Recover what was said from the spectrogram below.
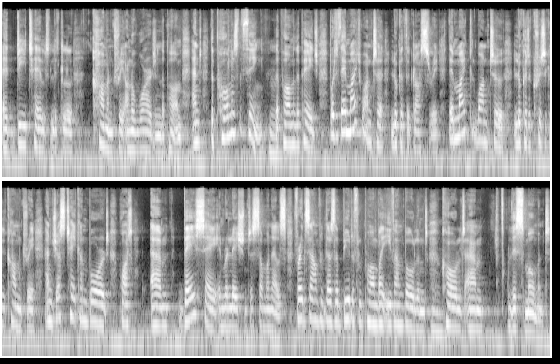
a detailed little commentary on a word in the poem. And the poem is the thing, mm. the poem on the page. But they might want to look at the glossary, they might want to look at a critical commentary and just take on board what um, they say in relation to someone else. For example, there's a beautiful poem by Eavan Boland mm. called um, this moment.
